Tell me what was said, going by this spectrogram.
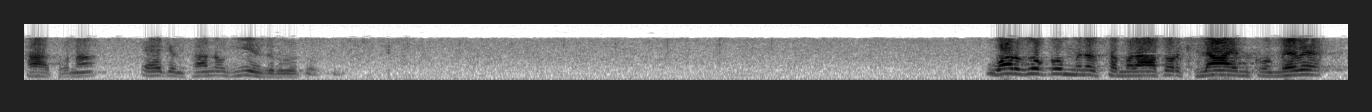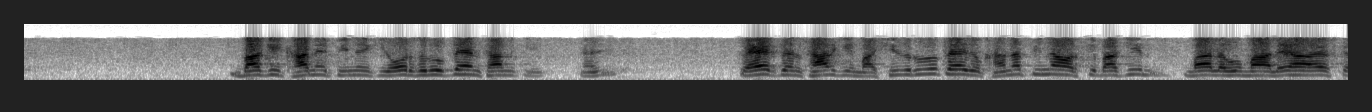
ساتھ ہونا۔ ایک انسانوں کی یہ ضرورت ہوتی ہے۔ ورزوں کو منت سمراٹ اور کھلا ان کو میوے۔ باقی کھانے پینے کی اور ضرورتیں انسان کی یعنی تو ایک تو انسان کی معاشی ضرورت ہے، جو کھانا پینا اور اس کی باقی ماں لہو ماں لہا ہے، اس کے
